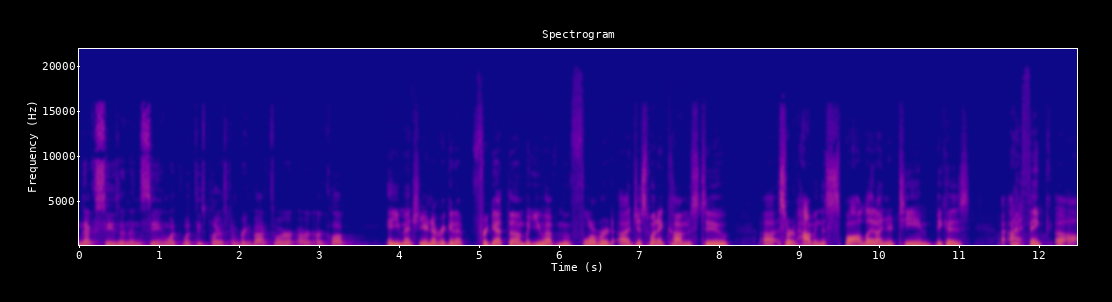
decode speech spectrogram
next season and seeing what, what these players can bring back to our, our, our club. Yeah, you mentioned you're never to forget them, but you have moved forward. Uh, just when it comes to uh, sort of having the spotlight on your team, because I, think uh,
